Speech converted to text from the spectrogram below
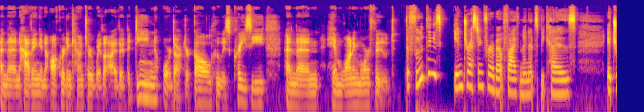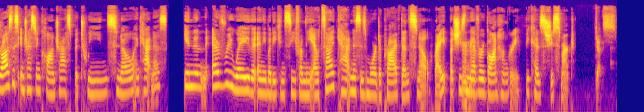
and then having an awkward encounter with either the dean or Dr. Gaul, who is crazy, and then him wanting more food. The food thing is interesting for about five minutes because it draws this interesting contrast between Snow and Katniss. In every way that anybody can see from the outside, Katniss is more deprived than Snow, right? But she's Mhm. never gone hungry because she's smart. Yes.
